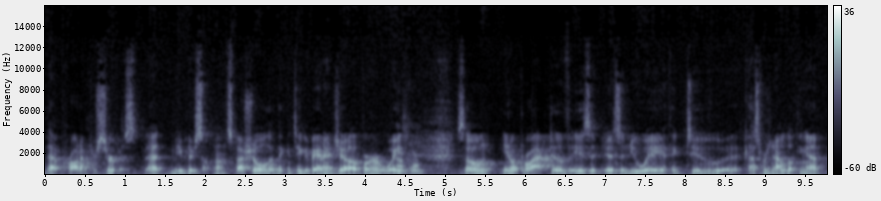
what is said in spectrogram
that product or service that maybe there's something on special that they can take advantage of or ways. Okay. So you know, proactive is a, is a new way I think to uh, customers now looking at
